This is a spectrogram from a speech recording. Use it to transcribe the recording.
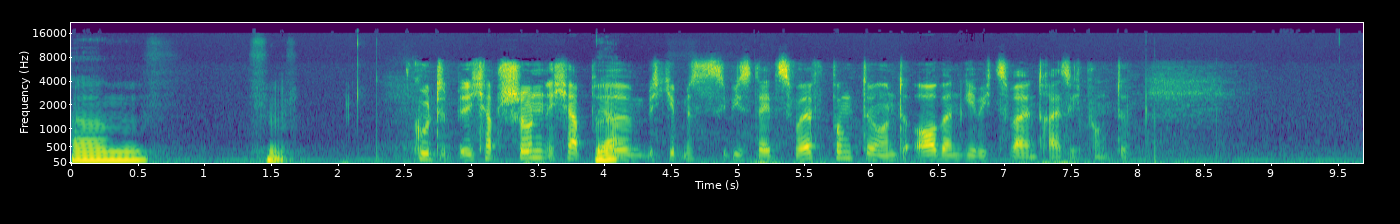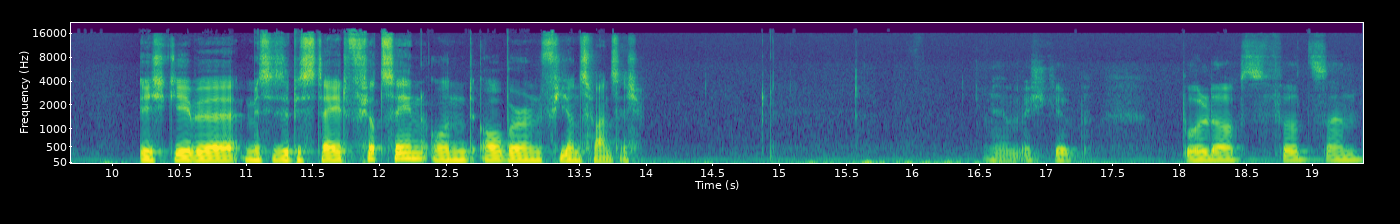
Ähm, hm. Gut, ich habe schon, ich habe, ja. äh, ich gebe Mississippi State 12 Punkte und Auburn gebe ich 32 Punkte. Ich gebe Mississippi State 14 und Auburn 24. Ähm, ich gebe Bulldogs 14,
